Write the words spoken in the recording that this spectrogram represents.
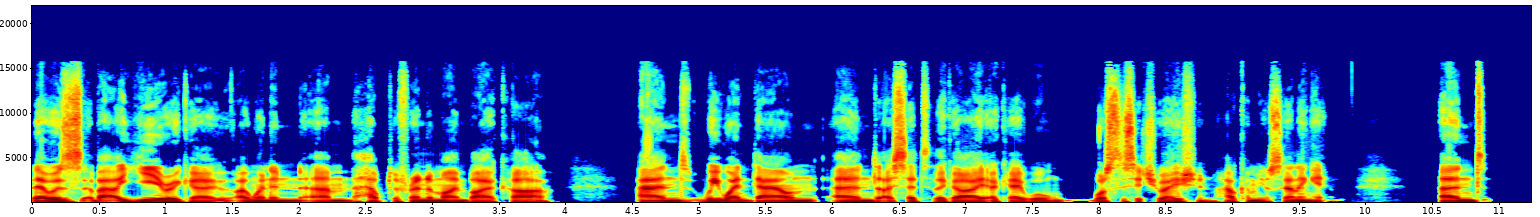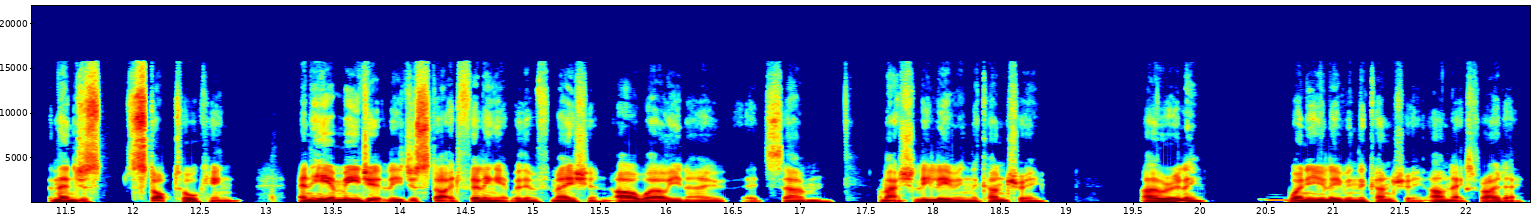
There was about a year ago, I went and um, helped a friend of mine buy a car. And we went down, and I said to the guy, Okay, well, what's the situation? How come you're selling it? And, and then just stopped talking. And he immediately just started filling it with information. Oh, well, you know, it's, um, I'm actually leaving the country. Oh, really? When are you leaving the country? Oh, next Friday.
